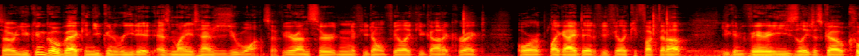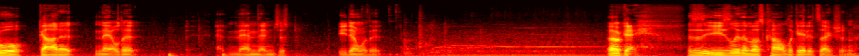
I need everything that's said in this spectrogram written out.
So you can go back and you can read it as many times as you want. So if you're uncertain, if you don't feel like you got it correct, or like I did, if you feel like you fucked it up, you can very easily just go, cool, got it, nailed it, and then, then just be done with it. Okay, this is easily the most complicated section.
